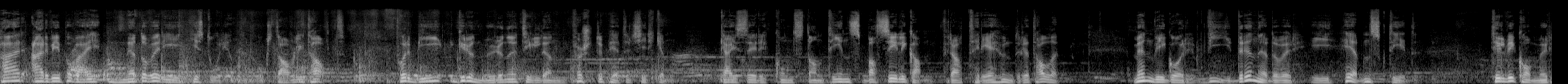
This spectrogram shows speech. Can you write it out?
Her er vi på vei nedover i historien, bokstavelig talt. Forbi grunnmurene til den første Peterskirken, keiser Konstantins basilika fra 300-tallet. Men vi går videre nedover i hedensk tid, til vi kommer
